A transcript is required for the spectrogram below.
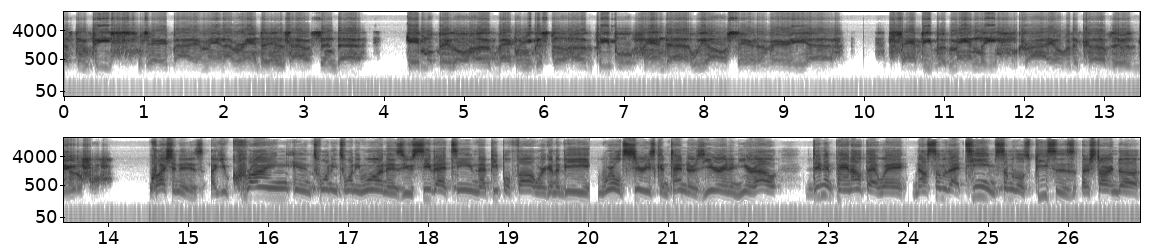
Rest in peace, Jerry Byer, man. I ran to his house and uh, gave him a big old hug back when you could still hug people. And uh, we all shared a very uh, sappy but manly cry over the Cubs. It was beautiful. Question is, are you crying in 2021 as you see that team that people thought were going to be World Series contenders year in and year out didn't pan out that way? Now some of that team, some of those pieces are starting to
